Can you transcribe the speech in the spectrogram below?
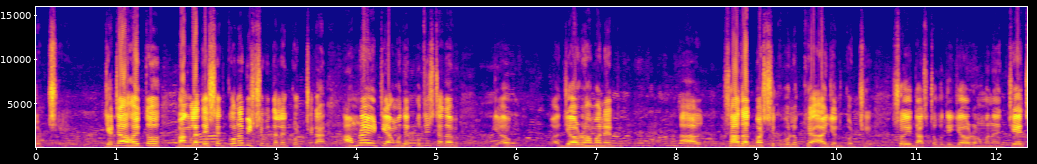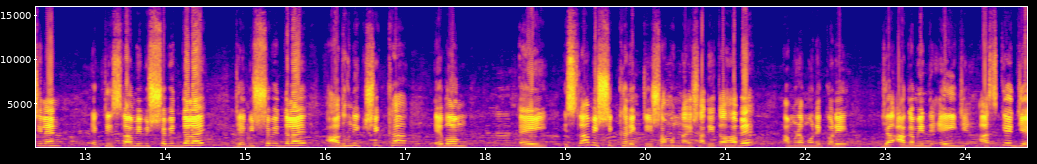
করছে। যেটা হয়তো বাংলাদেশের কোনো বিশ্ববিদ্যালয় করছে না। আমরা এটি আমাদের প্রতিষ্ঠাতা জিয়াউর রহমানের শাহাদ বার্ষিক উপলক্ষে আয়োজন করছি। শহীদ রাষ্ট্রপতি জিয়াউর রহমান চেয়েছিলেন একটি ইসলামী বিশ্ববিদ্যালয়, যে বিশ্ববিদ্যালয় আধুনিক শিক্ষা এবং এই ইসলামী শিক্ষার একটি সমন্বয় সাধিত হবে। আমরা মনে করি যে আগামী এই যে আজকে যে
